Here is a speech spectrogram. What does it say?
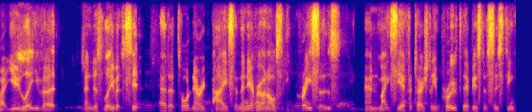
but you leave it and just leave it sit at its ordinary pace and then everyone else increases and makes the effort to actually improve their business listing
